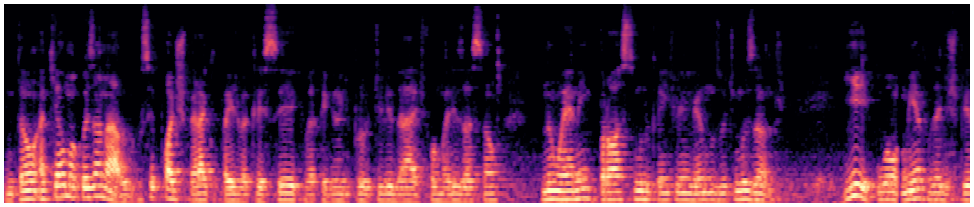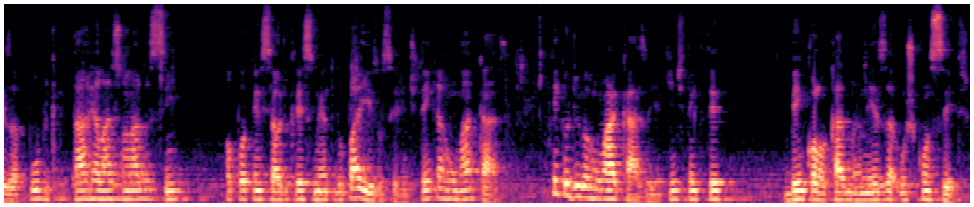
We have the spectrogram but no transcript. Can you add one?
Então, aqui é uma coisa análoga. Você pode esperar que o país vai crescer, que vai ter grande produtividade, formalização. Não é nem próximo do que a gente vem vendo nos últimos anos. E o aumento da despesa pública está relacionado, sim, ao potencial de crescimento do país. Ou seja, a gente tem que arrumar a casa. Por que, que eu digo arrumar a casa? E aqui a gente tem que ter bem colocado na mesa os conceitos.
